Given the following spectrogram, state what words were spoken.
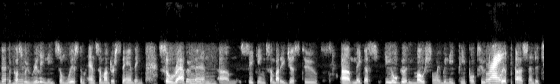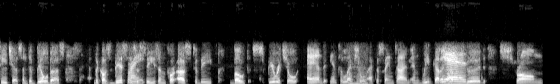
bit because Mhm. we really need some wisdom and some understanding. So rather than Mm. um, seeking somebody just to uh, make us feel good emotionally, we need people to Right. equip us and to teach us and to build us because this is a season for us to be both spiritual and intellectual Mhm. at the same time. And we've got to Yes. have good, strong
